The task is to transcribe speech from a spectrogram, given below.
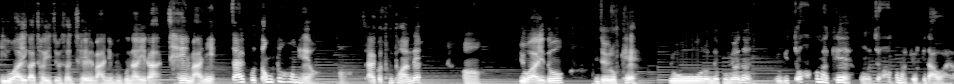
이 아이가 저희 집에선 제일 많이 묵은 아이라 제일 많이 짧고 똥똥해요. 어, 짧고 통통한데 어, 요 아이도 이제 이렇게 요런 데 보면은 여기 조그맣게 어, 조그맣게 이렇게 나와요.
